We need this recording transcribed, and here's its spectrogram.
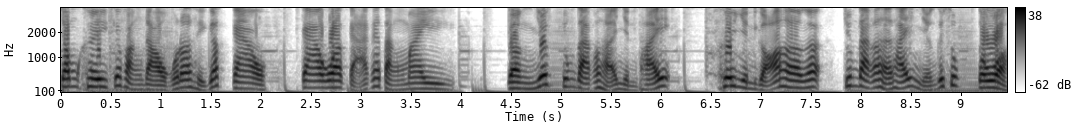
Trong khi cái phần đầu của nó thì rất cao cao qua cả cái tầng mây. Gần nhất chúng ta có thể nhìn thấy, khi nhìn rõ hơn á, chúng ta có thể thấy những cái xúc tua.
